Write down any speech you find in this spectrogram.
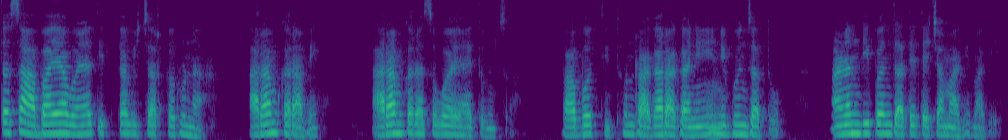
तसा आबा या वयात इतका विचार करू ना. आराम करावे. आराम करायचं वय आहे तुमचं. बाबत तिथून रागारागाने निघून जातो. आनंदी पण जाते त्याच्यामागे मागे.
